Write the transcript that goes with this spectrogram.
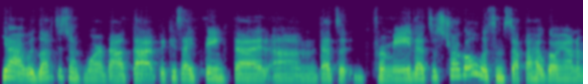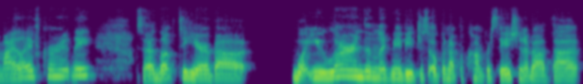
Yeah, I would love to talk more about that because I think that um, that's a, for me, that's a struggle with some stuff I have going on in my life currently. So I'd love to hear about what you learned and like maybe just open up a conversation about that.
